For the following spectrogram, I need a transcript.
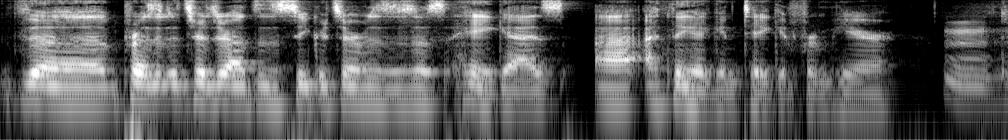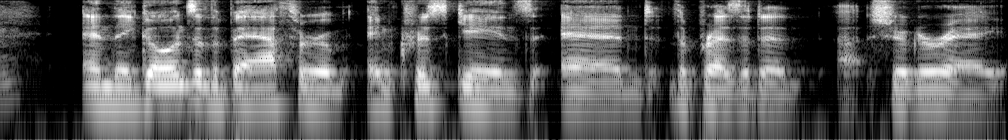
the president turns around to the Secret Service and says, "Hey guys, uh, I think I can take it from here." And they go into the bathroom, and Chris Gaines and the president, uh, Sugar Ray,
